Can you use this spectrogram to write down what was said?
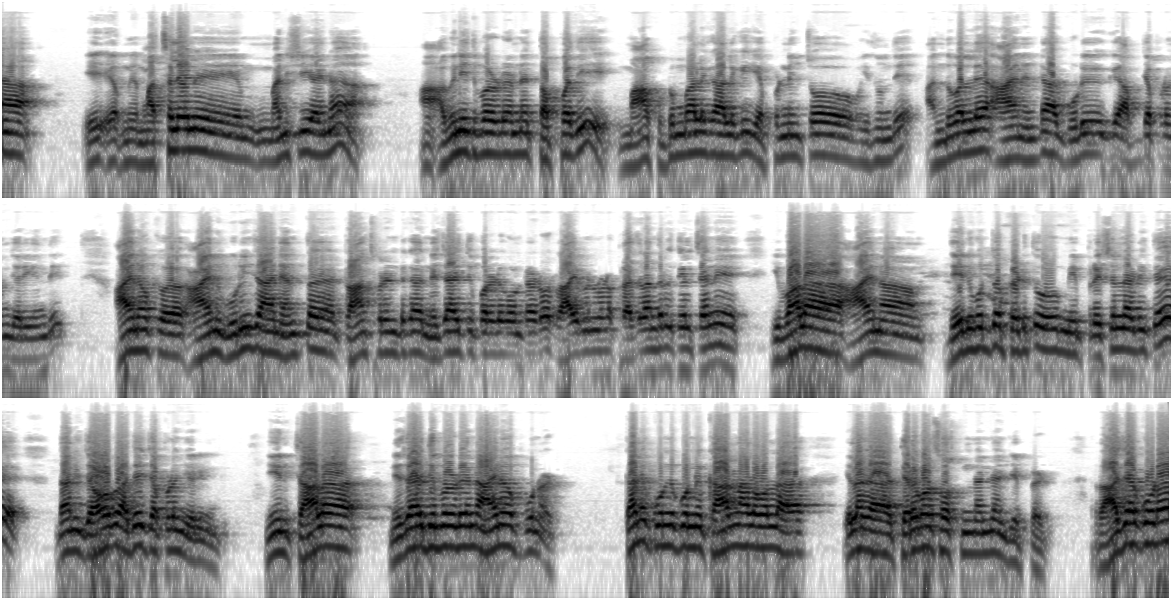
మచ్చలేని మనిషి అయినా అవినీతి పరుడు అనేది తప్పది మా కుటుంబాలకి వాళ్ళకి ఎప్పటి నుంచో ఇది ఉంది. అందువల్లే ఆయన అంటే ఆ గుడికి అప్పచెప్పడం జరిగింది. ఆయన ఒక ఆయన గురించి ఆయన ఎంత ట్రాన్స్పరెంట్గా నిజాయితీపరుడుగా ఉంటాడో రాయమండ్రిలో ఉన్న ప్రజలందరికీ తెలుసని ఇవాళ ఆయన దేని గురించో పెడుతూ మీ ప్రశ్నలు అడిగితే దానికి జవాబు అదే చెప్పడం జరిగింది. నేను చాలా నిజాయితీపరుడైన ఆయన ఒప్పుకున్నాడు. కానీ కొన్ని కొన్ని కారణాల వల్ల ఇలాగ తిరగవలసి వస్తుందండి అని చెప్పాడు. రాజా కూడా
